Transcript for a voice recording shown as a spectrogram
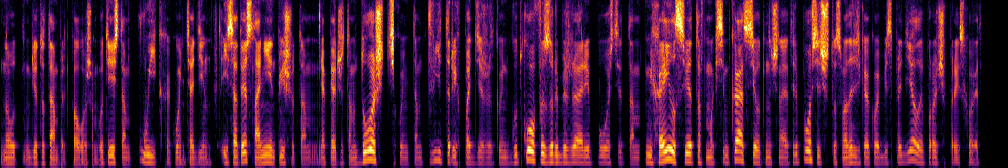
но вот где-то там, предположим. Вот есть там УИК какой-нибудь один. И, соответственно, они пишут там, опять же, там «Дождь», какой-нибудь там Твиттер их поддерживает, какой-нибудь Гудков из-за рубежа репостит, там Михаил Светов, Максим Кац, все вот начинают репостить, что смотрите, какой беспредел и прочее происходит.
